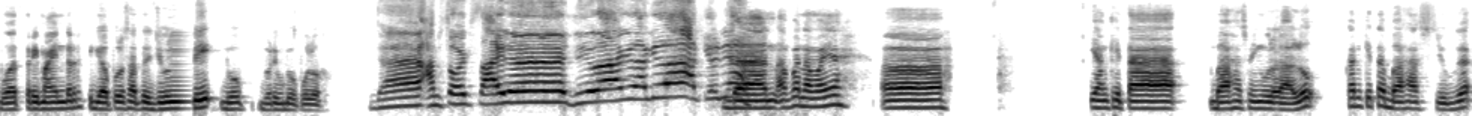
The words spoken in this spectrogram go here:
buat reminder 31 Juli 2020. Dah, I'm so excited. Gila, gila, gila. Akhirnya. Dan apa namanya? eh yang kita bahas minggu lalu kan kita bahas juga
